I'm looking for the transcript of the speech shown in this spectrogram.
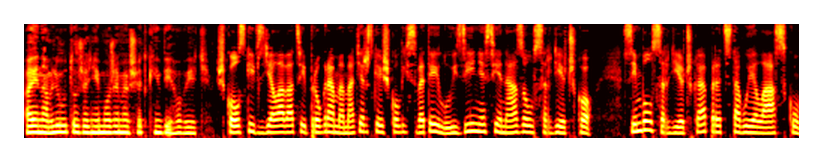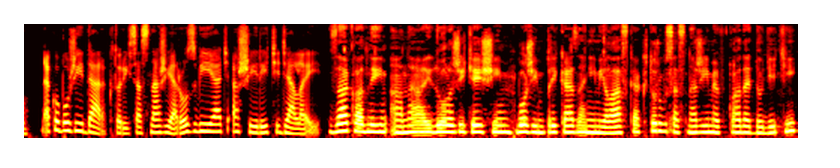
a je nám ľúto, že nemôžeme všetkým vyhovieť. Školský vzdelávací program Materskej školy Svetej Luizy nesie názov Srdiečko. Symbol srdiečka predstavuje lásku, ako Boží dar, ktorý sa snažia rozvíjať a šíriť ďalej. Základným a najdôležitejším Božím prikázaním je láska, ktorú sa snažíme vkladať do detí,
